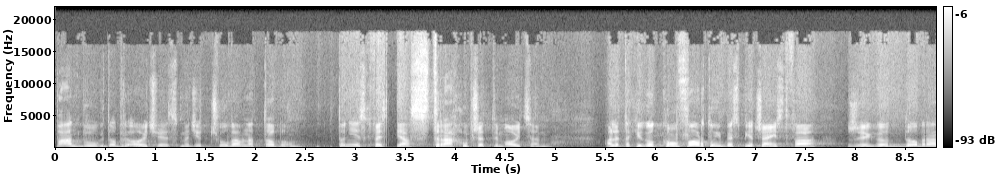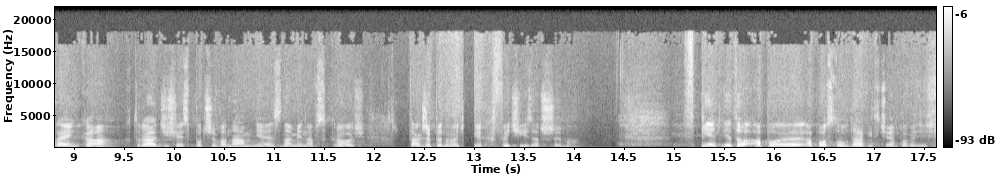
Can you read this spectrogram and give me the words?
Pan Bóg, dobry ojciec, będzie czuwał nad tobą. To nie jest kwestia strachu przed tym ojcem, ale takiego komfortu i bezpieczeństwa, że jego dobra ręka, która dzisiaj spoczywa na mnie, znamie na wskroś, tak, że w pewnym momencie mnie chwyci i zatrzyma. Pięknie to apo, apostoł Dawid, chciałem powiedzieć,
